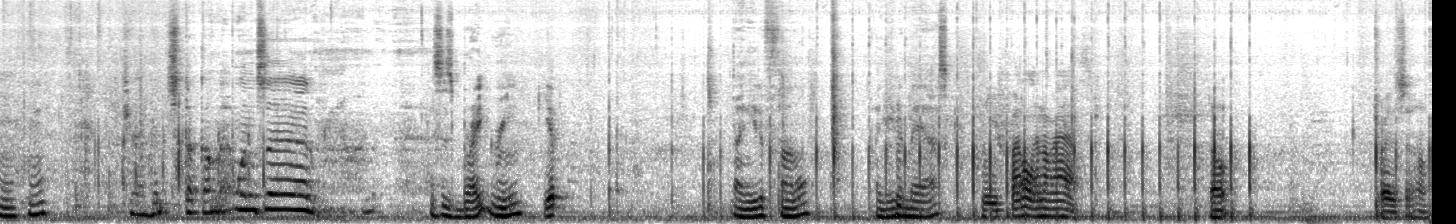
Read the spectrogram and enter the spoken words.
Mm-hmm. Try and get it stuck on that one side. This is bright green. Yep. I need a funnel. I need a mask. You need a funnel and a mask. Don't try this at home.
